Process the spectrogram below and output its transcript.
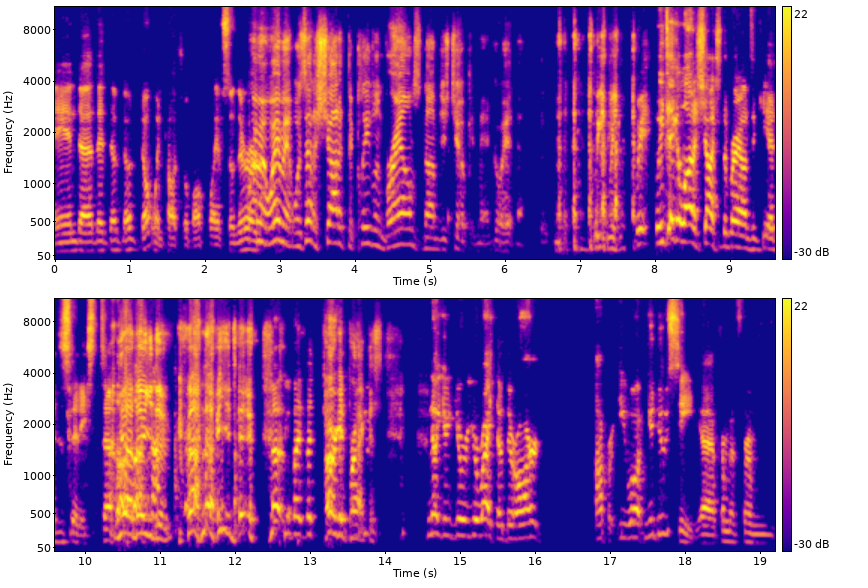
and uh, that don't- don't, win college football playoffs. So there Wait a are minute, wait a minute. Was that a shot at the Cleveland Browns? No, I'm just joking, man. Go ahead now. we, we, we, we take a lot of shots at the Browns in Kansas City. So Yeah, I know you do. I know you do. Uh, but but Target practice. no, you're you're you're right though. There are you are, you do see uh, from from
